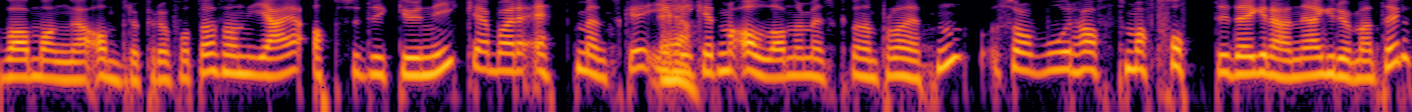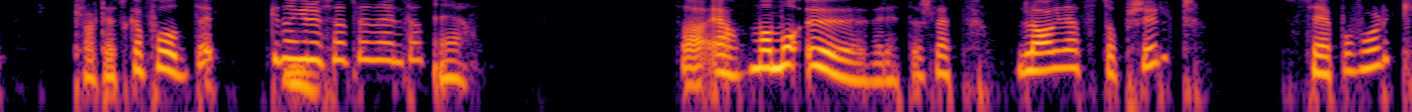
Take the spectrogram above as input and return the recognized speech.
hva mange andre prøver å få til. Sånn, jeg er absolutt ikke unik, jeg er bare ett menneske, i Ja. likhet med alle andre mennesker på den planeten, så, hvor, som har fått til det greiene jeg gruer meg til. Klart jeg skal få det til. Ikke noe å grue seg til i det hele tatt. Ja. Så ja, man må øve, rett og slett. Lag deg et stoppskilt. Se på folk.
